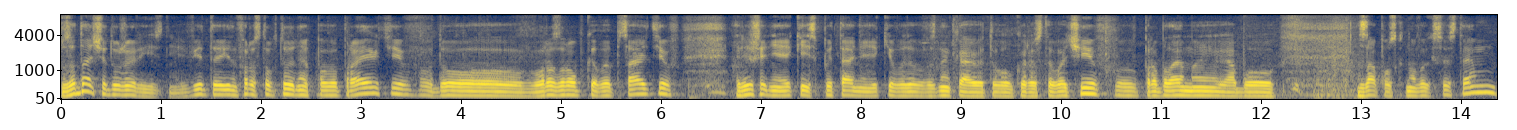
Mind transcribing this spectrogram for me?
Задачі дуже різні: від інфраструктурних проєктів до розробки веб-сайтів, рішення якісь питання, які виникають у користувачів, проблеми або запуск нових систем.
